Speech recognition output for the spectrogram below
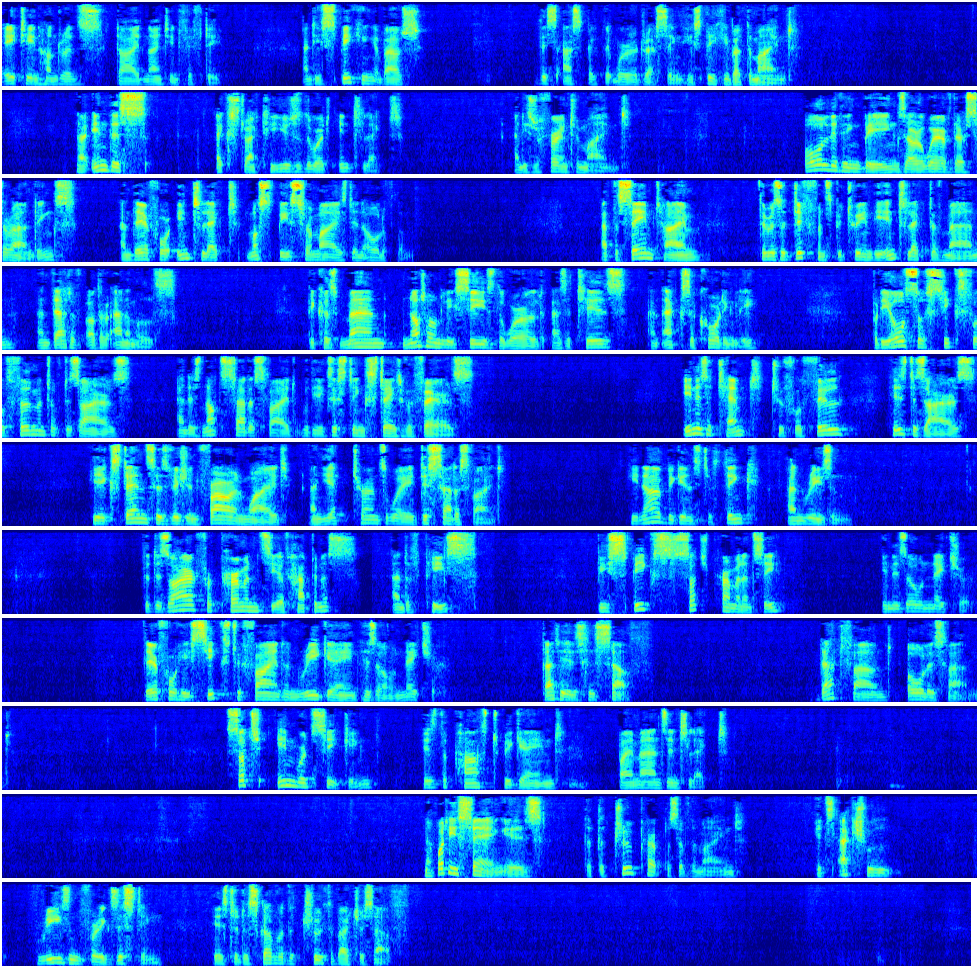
1800s, died 1950. And he's speaking about this aspect that we're addressing. He's speaking about the mind. Now, in this extract, he uses the word intellect, and he's referring to mind. All living beings are aware of their surroundings, and therefore intellect must be surmised in all of them. At the same time, there is a difference between the intellect of man and that of other animals. Because man not only sees the world as it is and acts accordingly, but he also seeks fulfillment of desires and is not satisfied with the existing state of affairs. In his attempt to fulfill his desires, he extends his vision far and wide and yet turns away dissatisfied. He now begins to think and reason. The desire for permanency of happiness and of peace bespeaks such permanency in his own nature. Therefore, he seeks to find and regain his own nature. That is, his self. That found, all is found. Such inward seeking is the path to be gained by man's intellect. Now, what he's saying is that the true purpose of the mind, its actual reason for existing, is to discover the truth about yourself.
